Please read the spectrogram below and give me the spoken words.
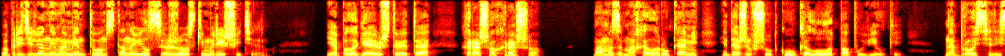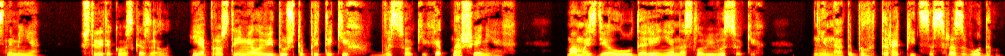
В определенный момент он становился жестким и решительным. «Я полагаю, что это...» «Хорошо, хорошо. Мама замахала руками и даже в шутку уколола папу вилкой. Набросились на меня. Что я такого сказала? Я просто имела в виду, что при таких высоких отношениях... Мама сделала ударение на слове «высоких». Не надо было торопиться с разводом.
